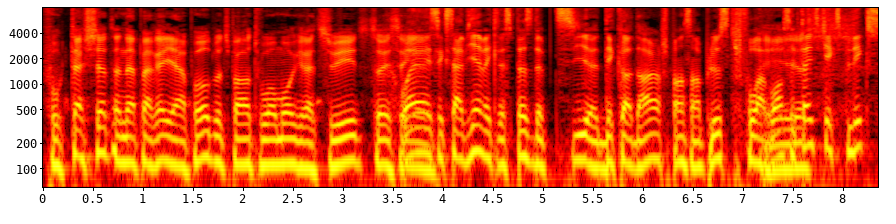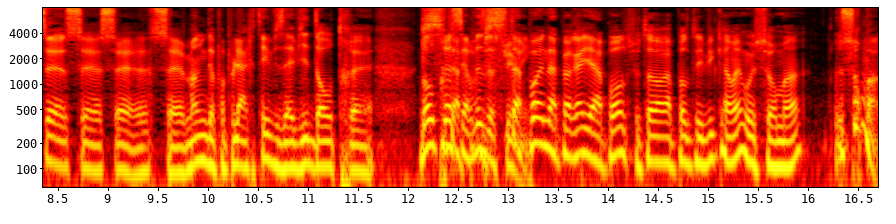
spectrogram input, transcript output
Faut que tu achètes un appareil Apple, puis tu peux avoir trois mois gratuits. c'est- Ouais, c'est que ça vient avec l'espèce de petit euh, décodeur, je pense, en plus, qu'il faut avoir. C'est peut-être ce qui explique ce, ce, ce, ce manque de popularité vis-à-vis d'autres euh, d'autres Si services de Si streaming. t'as pas un appareil Apple, tu peux avoir Apple TV quand même, ou sûrement? Sûrement,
